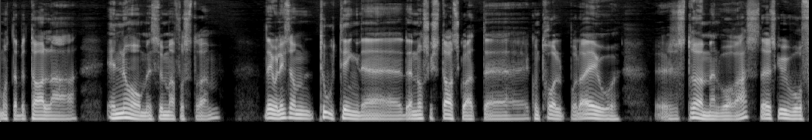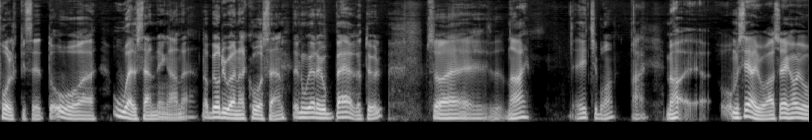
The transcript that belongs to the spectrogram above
måtte betale enorme summer for strøm. Det er jo liksom to ting det, den norske stat skulle hatt eh, kontroll på. Det er jo eh, strømmen vår, det skulle jo vært folket sitt, og eh, OL-sendingene. Da burde jo NRK sendt. Nå er det jo bare tull. Så eh, nei, det er ikke bra. Nei. Men, og vi ser jo, altså jeg har jo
